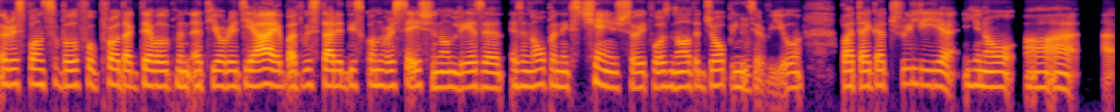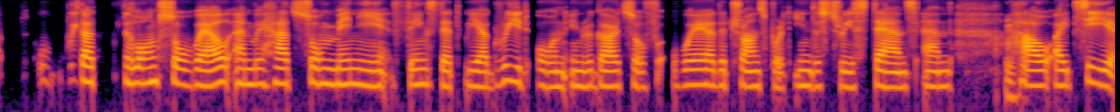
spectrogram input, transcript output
responsible for product development at Youredi. But we started this conversation only as a as an open exchange, so it was not a job Mhm. interview. But I got really, uh, you know, uh, uh, we got along so well, and we had so many things that we agreed on in regards of where the transport industry stands and Mhm. how IT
